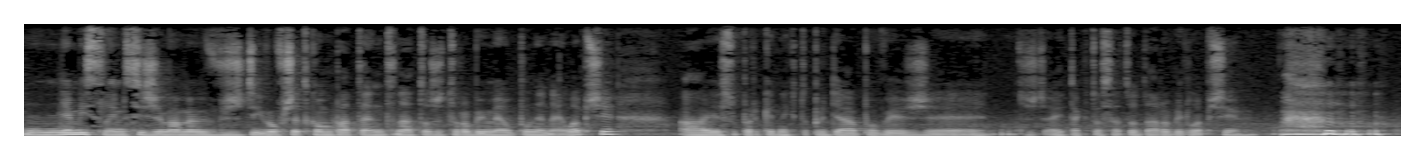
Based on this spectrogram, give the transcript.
nemyslím si, že máme vždy vo všetkom patent na to, že to robíme úplne najlepšie a je super, keď niekto príde a povie, že, že aj takto sa to dá robiť lepšie.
